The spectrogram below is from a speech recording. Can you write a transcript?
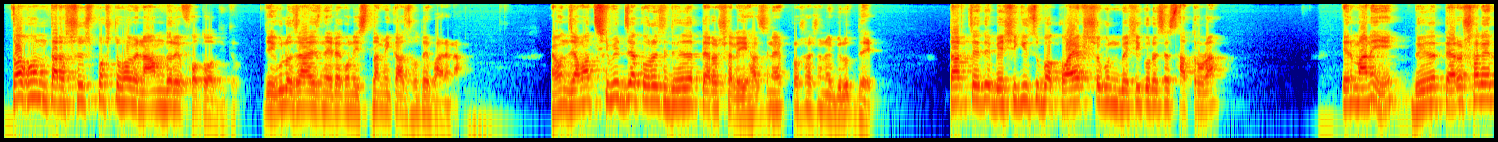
তখন তারা সুস্পষ্টভাবে নাম ধরে ফতোয়া দিত যে এগুলো জায়েজ না, এটা কোনো ইসলামী কাজ হতে পারে না। এখন জামাত শিবির যা করেছে দুই হাজার তেরো সালে এই হাসিনা প্রশাসনের বিরুদ্ধে, তার চাইতে বেশি কিছু বা কয়েকশো গুণ বেশি করেছে ছাত্ররা। এর মানে দুই হাজার তেরো সালের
